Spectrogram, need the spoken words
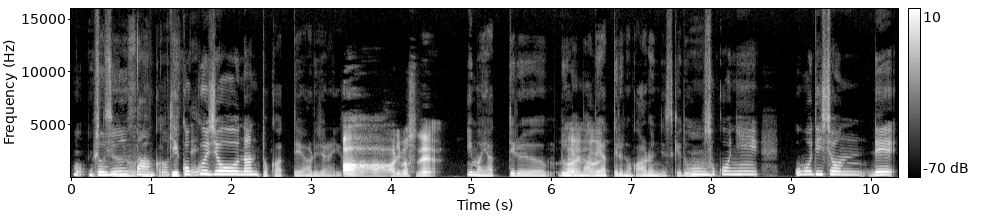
もう女優のなんかさんとして？下克上なんとかってあるじゃないですか。ああ、ありますね。今やってる、ドラマでやってるのがあるんですけど、うんそこにオーディションで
